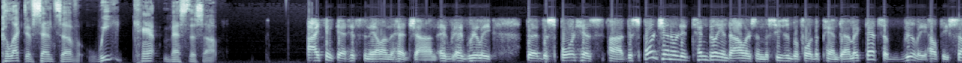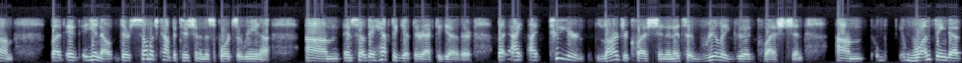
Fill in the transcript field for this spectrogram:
collective sense of we can't mess this up? I think that hits the nail on the head, John. It, it really, the the sport has uh, the sport generated ten billion dollars in the season before the pandemic. That's a really healthy sum, but it, you know there's so much competition in the sports arena, um, and so they have to get their act together. But I, I, to your larger question, and it's a really good question. Um, one thing that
